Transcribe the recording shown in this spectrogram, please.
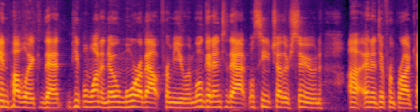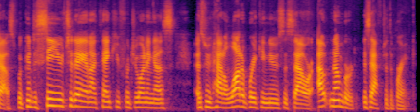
in public that people want to know more about from you. And we'll get into that. We'll see each other soon uh, in a different broadcast. But good to see you today, and I thank you for joining us as we've had a lot of breaking news this hour. Outnumbered is after the break.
